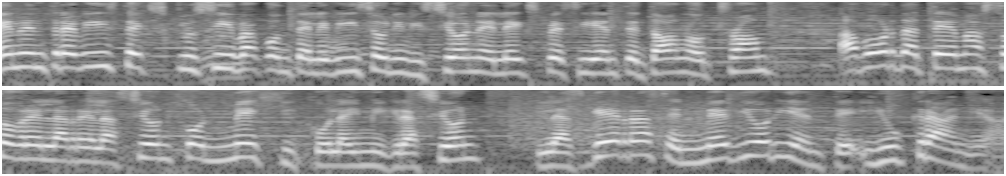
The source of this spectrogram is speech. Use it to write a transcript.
En entrevista exclusiva con Televisa Univisión, el expresidente Donald Trump aborda temas sobre la relación con México, la inmigración y las guerras en Medio Oriente y Ucrania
